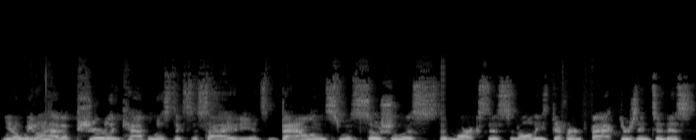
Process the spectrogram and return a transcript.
you know, we don't have a purely capitalistic society. It's balanced with socialists and Marxists and all these different factors into this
